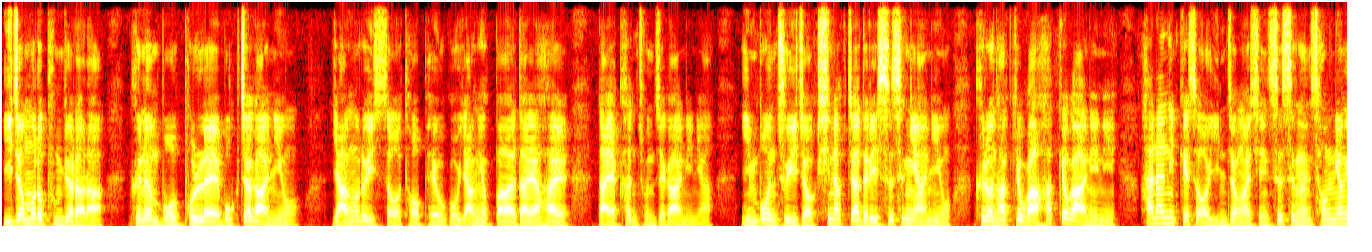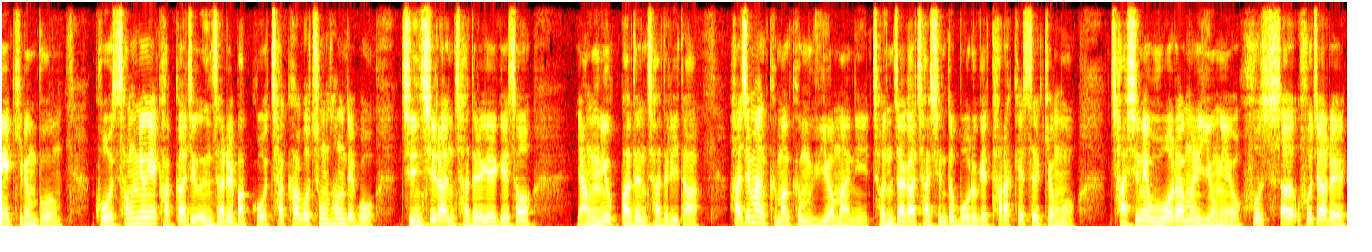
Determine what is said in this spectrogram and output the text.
이 점으로 분별하라. 그는 뭐 본래 목자가 아니오 양으로 있어 더 배우고 양육받아야 할 나약한 존재가 아니냐. 인본주의적 신학자들이 스승이 아니오. 그런 학교가 학교가 아니니 하나님께서 인정하신 스승은 성령의 기름 부음, 곧 성령의 갖가지 은사를 받고 착하고 충성되고 진실한 자들에게서 양육받은 자들이다. 하지만 그만큼 위험하니 전자가 자신도 모르게 타락했을 경우 자신의 우월함을 이용해 후사, 후자를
